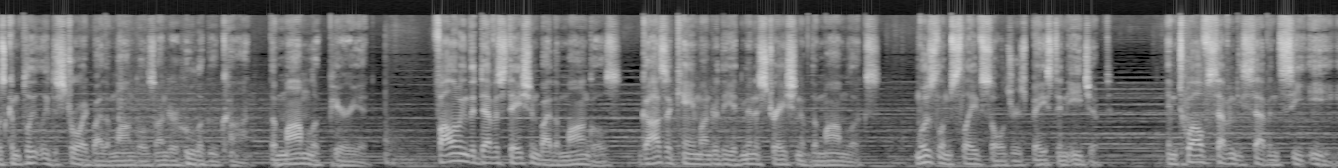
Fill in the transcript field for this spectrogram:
was completely destroyed by the Mongols under Hulagu Khan, the Mamluk period. Following the devastation by the Mongols, Gaza came under the administration of the Mamluks, Muslim slave soldiers based in Egypt. In 1277 CE,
